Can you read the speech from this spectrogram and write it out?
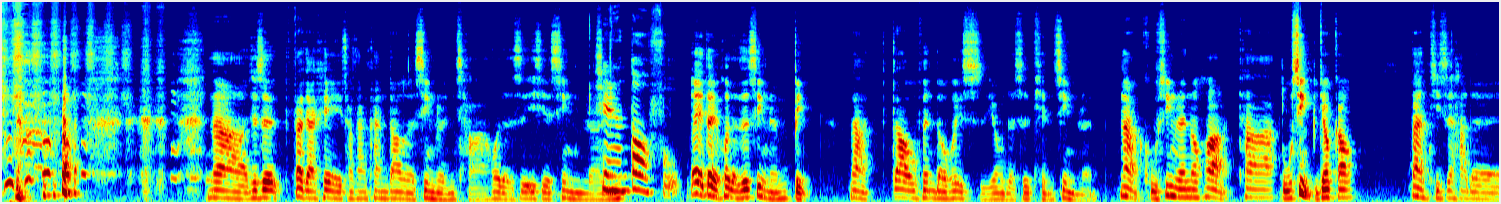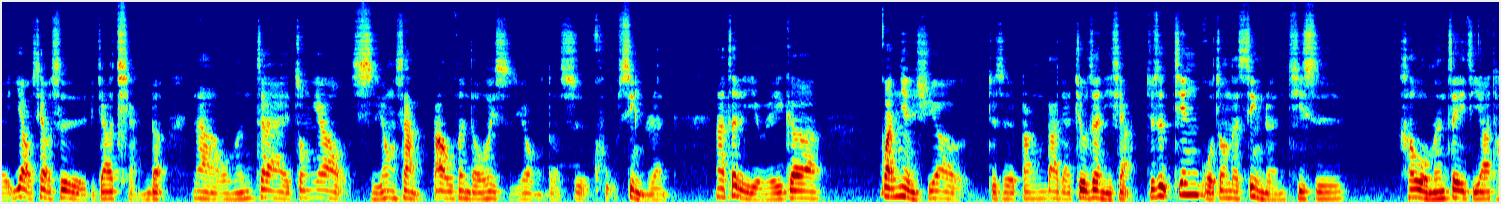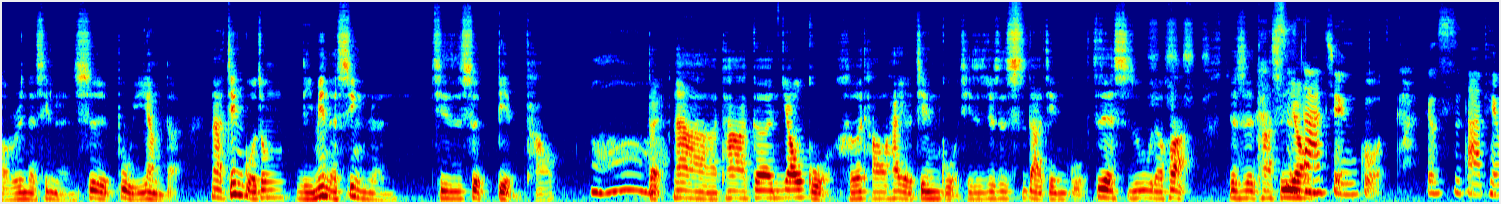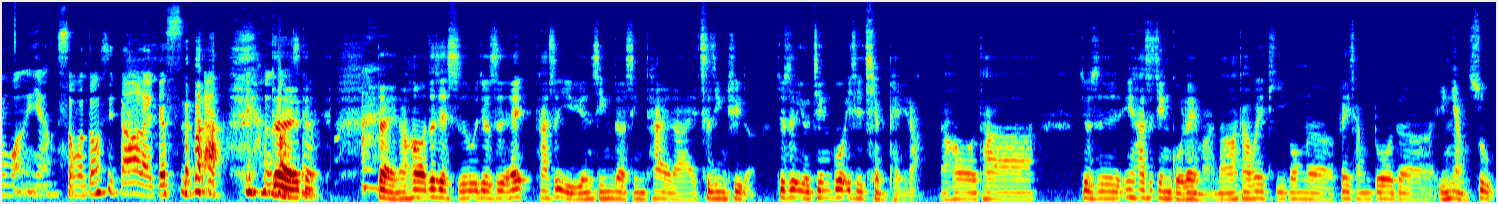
那就是大家可以常常看到的杏仁茶，或者是一些杏仁杏仁豆腐，哎对，或者是杏仁饼。那大部分都会使用的是甜杏仁。那苦杏仁的话，它毒性比较高，但其实它的药效是比较强的。那我们在中药使用上，大部分都会使用的是苦杏仁。那这里有一个观念需要，就是帮大家纠正一下，就是坚果中的杏仁其实。和我们这一集要讨论的杏仁是不一样的。那坚果中里面的杏仁其实是扁桃哦，对，那它跟腰果、核桃还有坚果其实就是四大坚果。这些食物的话，就是它是用四大坚果跟四大天王一样，什么东西都要来个四大。对对对，然后这些食物就是哎，它是以圆形的形态来吃进去的，就是有经过一些浅培啦，然后它。就是因为它是坚果类嘛，然后它会提供了非常多的营养素，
